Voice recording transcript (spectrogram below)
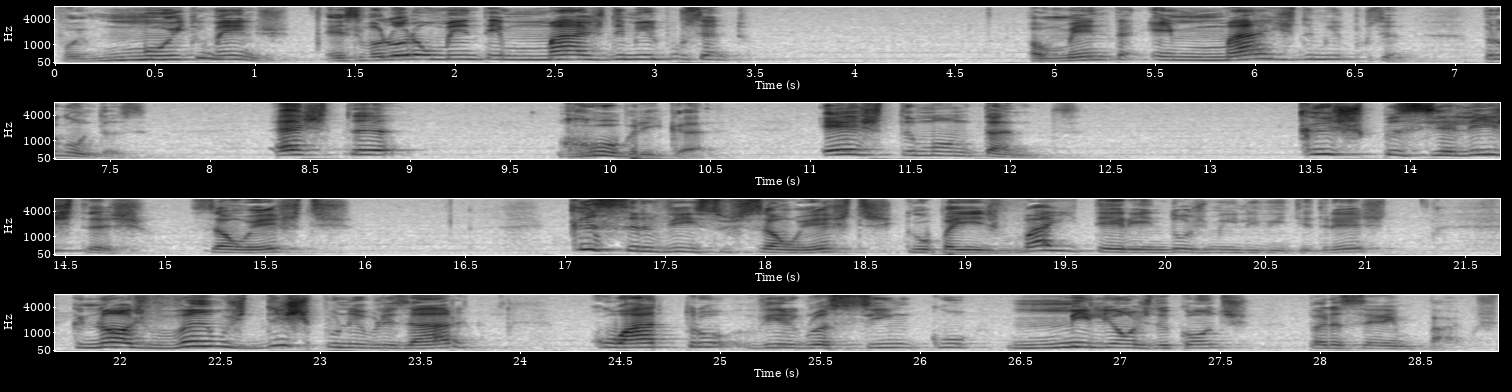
foi muito menos. Este valor aumenta em mais de mil por cento aumenta em mais de mil por cento. Pergunta-se: esta rúbrica, este montante, que especialistas são estes? Que serviços são estes que o país vai ter em 2023 que nós vamos disponibilizar 4,5 milhões de contos para serem pagos?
